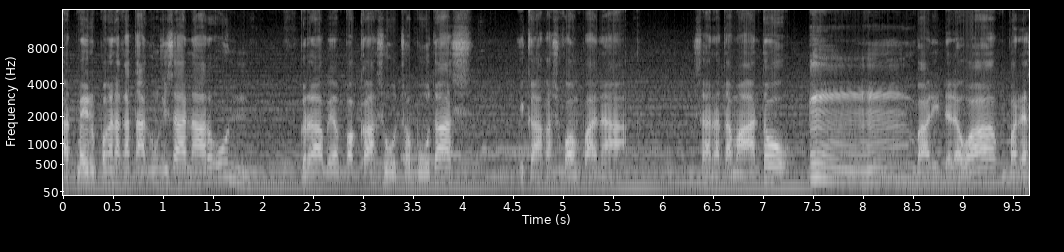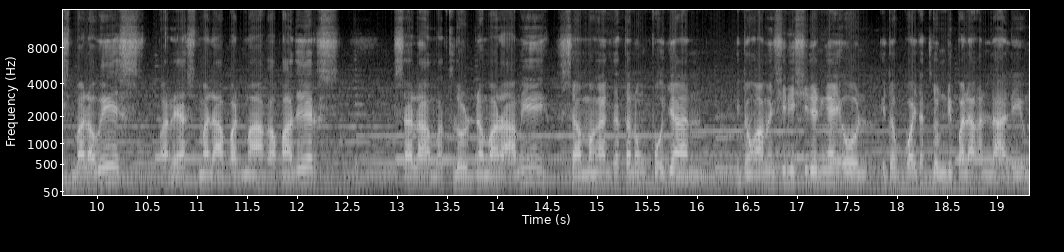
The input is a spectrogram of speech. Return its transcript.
At mayroon pang nakatagong isa naroon. Grabe ang pagkasuot sa butas. Ikakasukan pa na. Sana tamaan to. Mhm, bali dalawa, parehas balawis, parehas malapad mga kapaders. Salamat Lord na marami. Sa mga nagtatanong po dyan, itong aming sinisilid ngayon, ito po ay tatlong di pa lang ang lalim.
